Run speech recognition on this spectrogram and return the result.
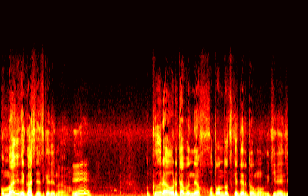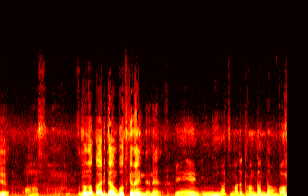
マジでガチでつけてんのよ。え？クーラー俺多分ねほとんどつけてると思う一年中。あその代わり暖房つけないんだよね。えー、2月まだガンガン暖房。つ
